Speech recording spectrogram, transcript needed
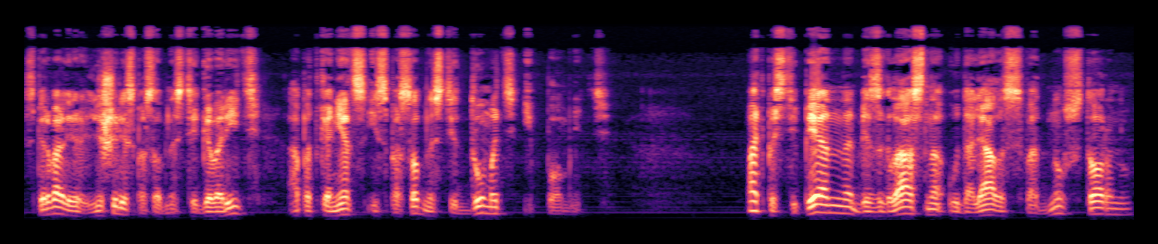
сперва лишили способности говорить, а под конец и способности думать и помнить. Мать постепенно, безгласно удалялась в одну сторону,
